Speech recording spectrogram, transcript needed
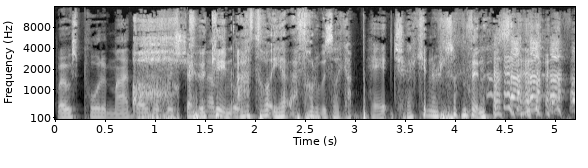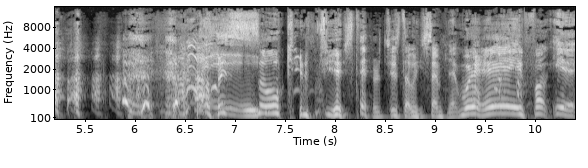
whilst pouring Mad Dog over his oh, chicken. I Cooking. going, I thought yeah, I thought it was like a pet chicken or something. I was so confused there. Just a wee something. Hey, fuck you.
